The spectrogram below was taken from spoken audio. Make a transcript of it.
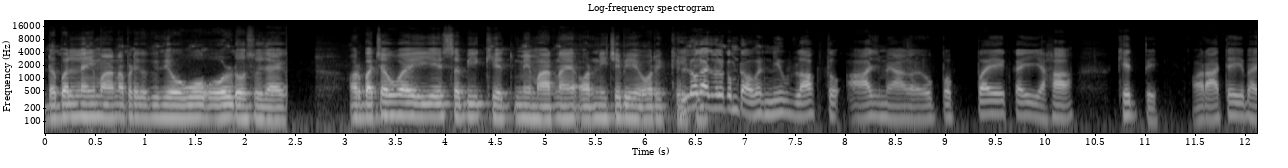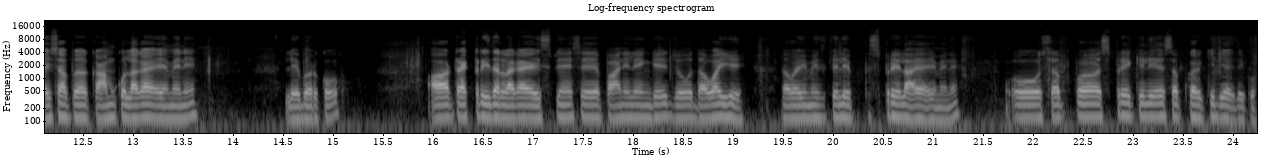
डबल नहीं मारना पड़ेगा क्योंकि वो ओवर डोस हो जाएगा। और बचा हुआ है ये सभी खेत में मारना है और नीचे भी है और एक खेत hello guys welcome to our new blog तो आज मैं आ गया हूँ पप्पे का यहाँ खेत पे। और आते ही भाई साहब काम को लगाया है मैंने लेबर को। और ट्रैक्टर इधर लगाया इसमें से पानी लेंगे, जो दवाई है, दवाई में इसके लिए स्प्रे लाया है मैंने। वो सब स्प्रे के लिए सब करके दिया है, देखो।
